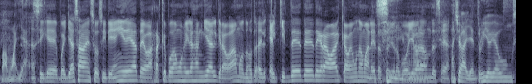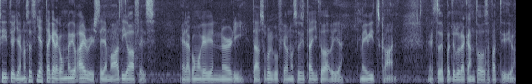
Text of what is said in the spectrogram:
Vamos allá. Así que, pues ya saben, so, si tienen ideas de barras que podamos ir a janguear, grabamos. Nosotros, el, el kit de, de, de grabar cabe en una maleta, so, Sí, yo lo puedo llevar a donde sea. Ah, allá en Trujillo había un sitio, ya no sé si ya está, que era como medio Irish, se llamaba The Office. Era como que bien nerdy. Estaba súper gufiado, no sé si está allí todavía. Maybe it's gone. Esto después del huracán todo se fastidió.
